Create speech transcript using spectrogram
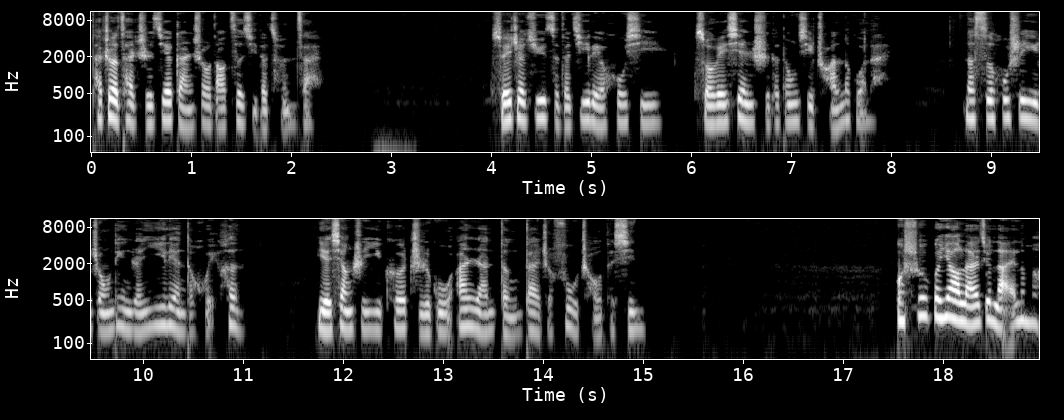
他这才直接感受到自己的存在。随着驹子的激烈呼吸，所谓现实的东西传了过来，那似乎是一种令人依恋的悔恨，也像是一颗只顾安然等待着复仇的心。我说过要来就来了吗？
